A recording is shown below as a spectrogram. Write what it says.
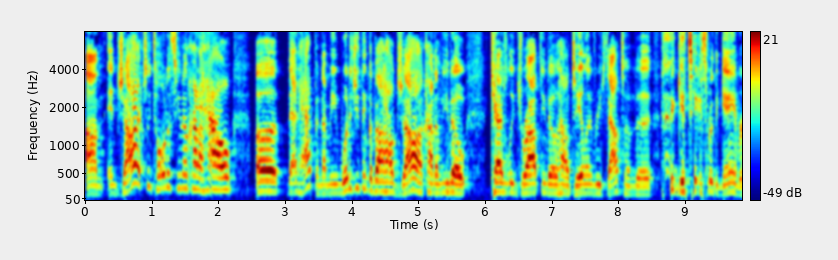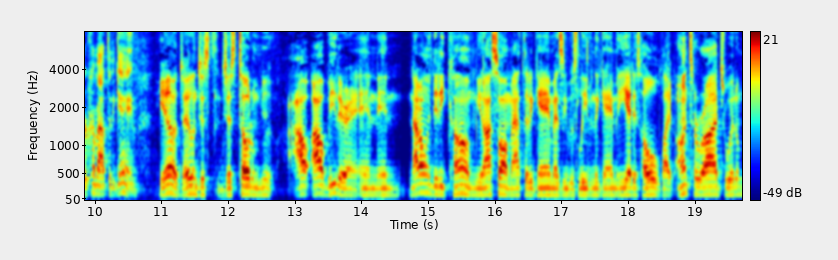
Um, and Ja actually told us, you know, kind of how uh, that happened. I mean, what did you think about how Ja kind of, you know, casually dropped, you know, how Jalen reached out to him to get tickets for the game or come out to the game? Yeah, Jalen just just told him, "I'll I'll be there." And and not only did he come, you know, I saw him after the game as he was leaving the game, and he had his whole like entourage with him.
